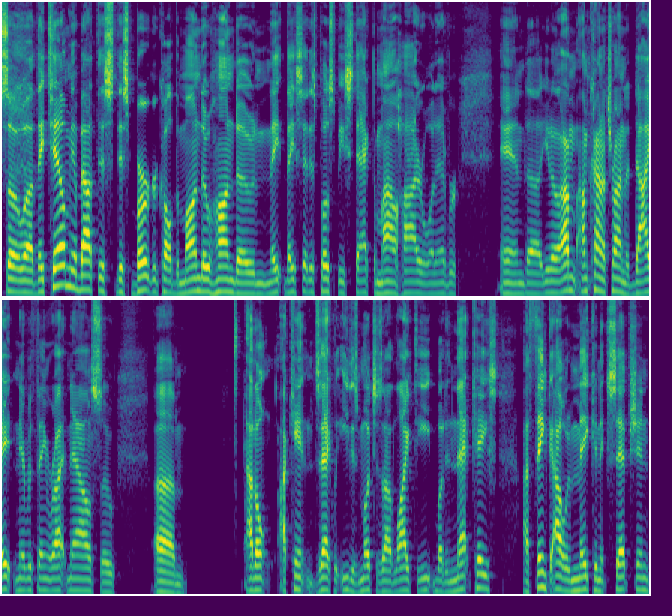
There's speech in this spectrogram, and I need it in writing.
So uh, they tell me about this this burger called the Mondo Hondo, and they, they said it's supposed to be stacked a mile high or whatever. And uh, you know, I'm I'm kind of trying to diet and everything right now. So, um, I don't I can't exactly eat as much as I'd like to eat, but in that case, I think I would make an exception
